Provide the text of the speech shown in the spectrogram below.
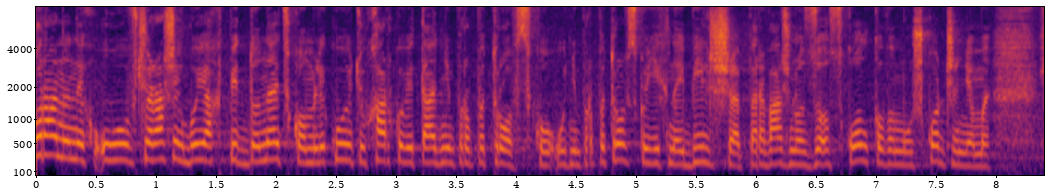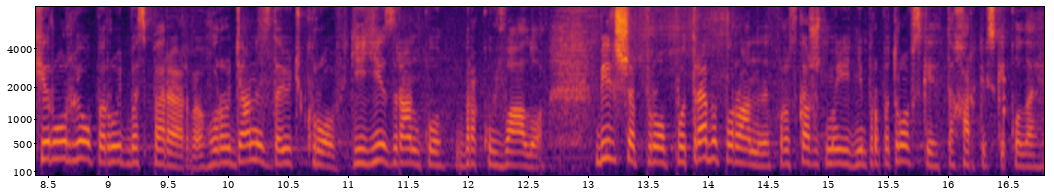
Поранених у вчорашніх боях під Донецьком лікують у Харкові та Дніпропетровську. У Дніпропетровську їх найбільше, переважно з осколковими ушкодженнями. Хірурги оперують без перерви. Городяни здають кров. Її зранку бракувало. Більше про потреби поранених розкажуть мої дніпропетровські та харківські колеги.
